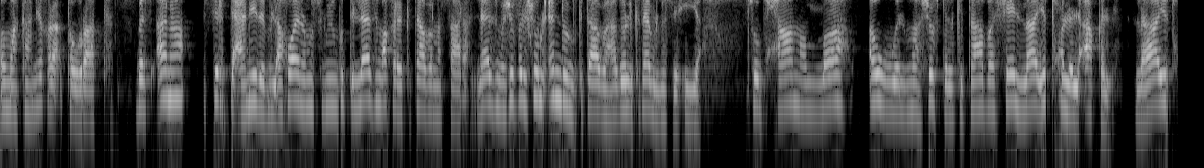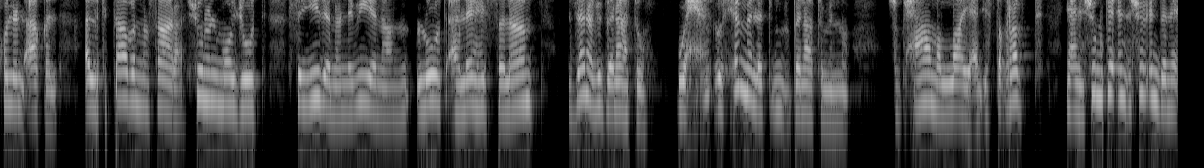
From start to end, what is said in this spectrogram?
وما كان يقرأ توراة بس أنا صرت عنيدة بالأخوان المسلمين قلت لازم أقرأ كتاب النصارى لازم أشوف شو عندهم كتابة هذول الكتاب المسيحية. سبحان الله أول ما شفت الكتابة شيء لا يدخل العقل لا يدخل العقل. الكتاب النصارى شنو الموجود؟ سيدنا نبينا لوط عليه السلام زنى ببناته وحملت بناته منه. سبحان الله يعني استغربت. يعني شنو شو عندنا؟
